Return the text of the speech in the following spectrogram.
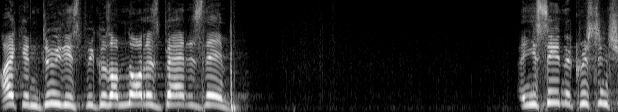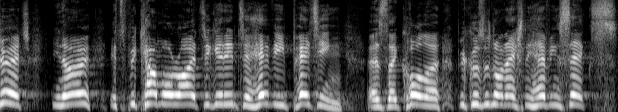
I can do this because I'm not as bad as them. And you see in the Christian church, you know, it's become all right to get into heavy petting, as they call it, because we're not actually having sex.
